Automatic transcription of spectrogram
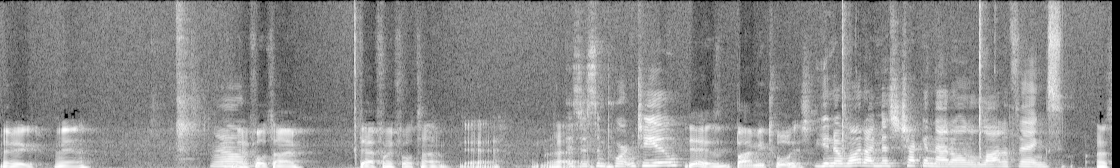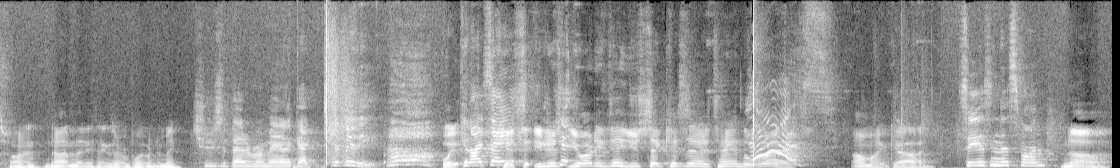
Maybe, yeah, yeah, full time. Definitely full time. Yeah, right. Is this important to you? yeah, buy me toys. You know what? I miss checking that on a lot of things. That's fine. Not many things are important to me. Choose a better romantic activity. Wait, Can I say kiss it? You just, you already did. You said kissing and in the woods. yes! Oh my god. See, isn't this fun? No.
